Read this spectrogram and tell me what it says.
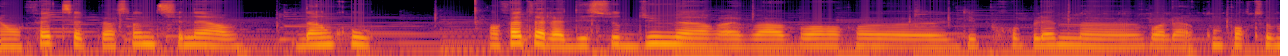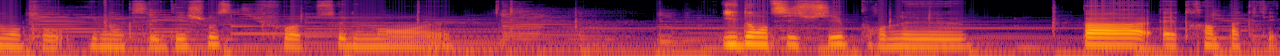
en fait cette personne s'énerve d'un coup. En fait elle a des sautes d'humeur elle va avoir euh, des problèmes euh, voilà comportementaux. Et donc c'est des choses qu'il faut absolument euh, identifier pour ne pas être impacté.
